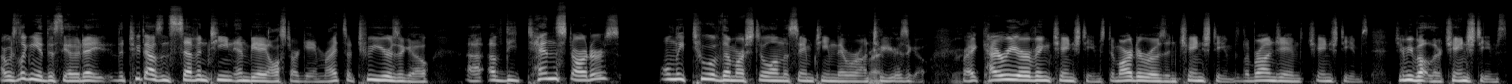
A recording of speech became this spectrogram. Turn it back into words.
I was looking at this the other day. The 2017 NBA All Star Game, right? So two years ago, uh, of the 10 starters. Only two of them are still on the same team they were on two years ago, Right. right. Kyrie Irving changed teams, DeMar DeRozan changed teams, LeBron James changed teams, Jimmy Butler changed teams,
